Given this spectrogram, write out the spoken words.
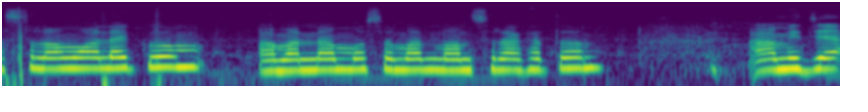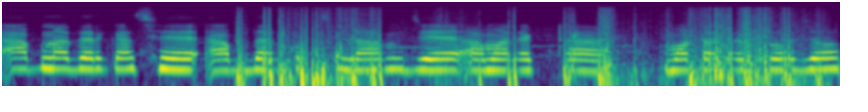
আসসালামু আলাইকুম, আমার নাম মোসাম্মদ মানসুরা খাতুন। আমি যে আপনাদের কাছে আবদার করছিলাম যে আমার একটা মোটরের প্রয়োজন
